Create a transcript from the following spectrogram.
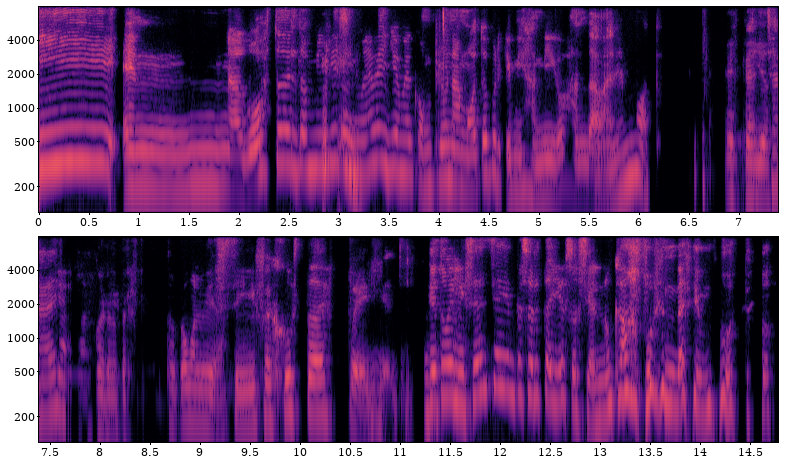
Y en agosto del 2019 yo me compré una moto porque mis amigos andaban en moto. Este, yo me acuerdo perfecto, ¿cómo olvidar? Sí, fue justo después. Yo, yo tuve licencia y empezó el taller social, nunca más pude andar en moto.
